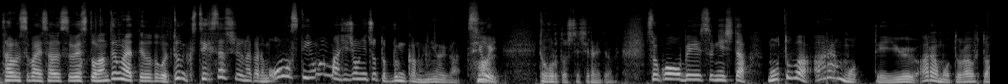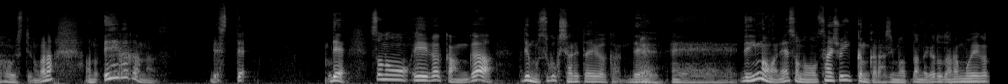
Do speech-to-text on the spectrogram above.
サウスバイサウスウェストなんていうのをやってるところでとにかくテキサス州の中でもオースティンはまあ非常にちょっと文化の匂いが強い。ところとして知られてるわけ、そこをベースにした元はアラモっていうアラモドラフトハウスっていうのかな。あの映画館なんです。ですって。でその映画館がでもすごく洒落た映画館で,、ええ。えー、で今はねその最初1巻から始まったんだけど誰も映画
